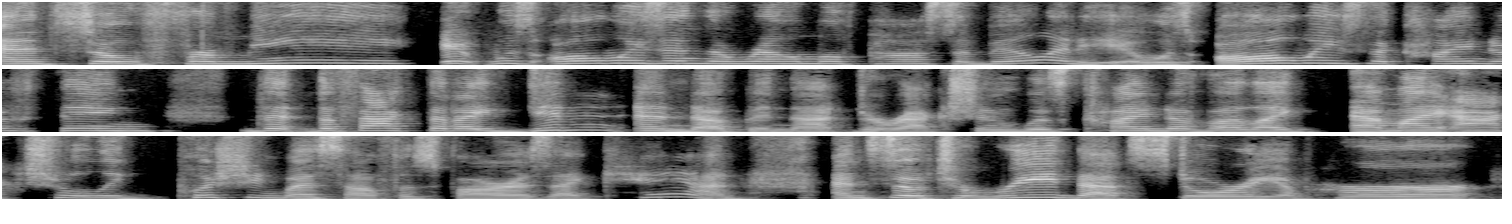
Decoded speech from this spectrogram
And so for me, it was always in the realm of possibility. It was always the kind of thing that the fact that I didn't end up in that direction was kind of a like, am I actually pushing myself as far as I can? And so to read that story of her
